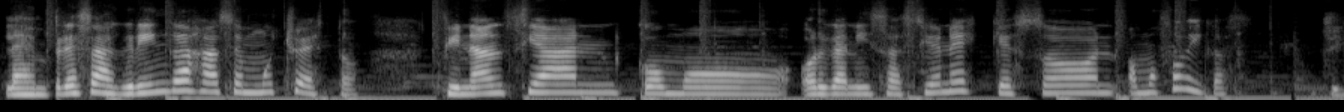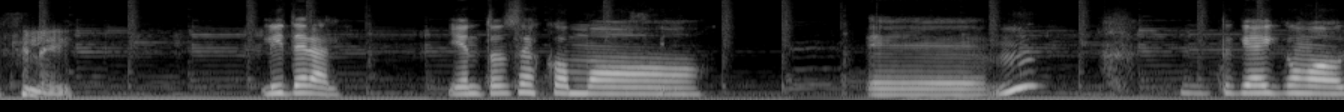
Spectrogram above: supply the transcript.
las empresas gringas hacen mucho esto, financian como organizaciones que son homofóbicas, Chick-fil-A. literal. Y entonces como... Eh, ¿mm? Tú que hay como,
